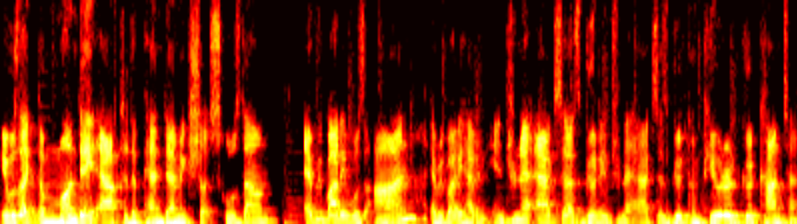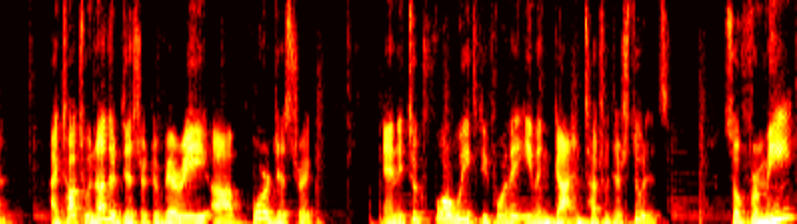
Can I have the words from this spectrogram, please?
It was like the Monday after the pandemic shut schools down. Everybody was on, everybody had an internet access, good internet access, good computer, good content. I talked to another district, a very uh, poor district, and it took four weeks before they even got in touch with their students. So for me,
